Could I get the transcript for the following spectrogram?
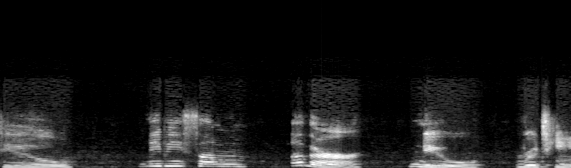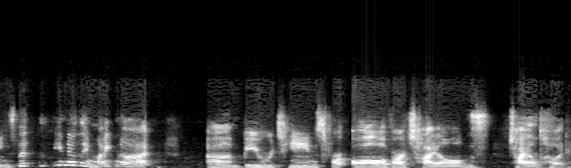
to maybe some other new routines that, you know, they might not um, be routines for all of our child's childhood.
